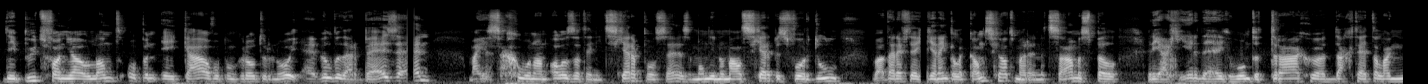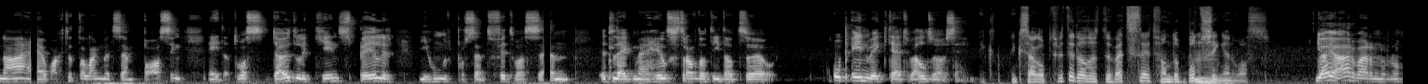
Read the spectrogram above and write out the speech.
debuut van jouw land op een EK of op een groot toernooi. Hij wilde daarbij zijn, maar je zag gewoon aan alles dat hij niet scherp was. Hij is een man die normaal scherp is voor doel. Daar heeft hij geen enkele kans gehad. Maar in het samenspel reageerde hij gewoon te traag. Dacht hij te lang na. Hij wachtte te lang met zijn passing. Nee, dat was duidelijk geen speler die 100% fit was. En het lijkt mij heel straf dat hij dat uh, op één week tijd wel zou zijn. Ik, ik, zag op Twitter dat het de wedstrijd van de botsingen was. Ja, ja, er waren er nog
